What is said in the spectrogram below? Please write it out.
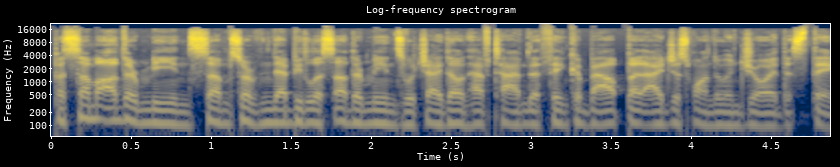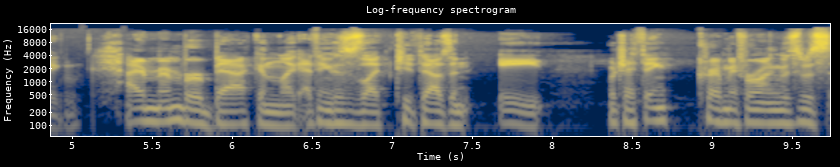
but some other means, some sort of nebulous other means, which I don't have time to think about, but I just want to enjoy this thing. I remember back in like I think this is like 2008, which I think correct me if I'm wrong. This was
